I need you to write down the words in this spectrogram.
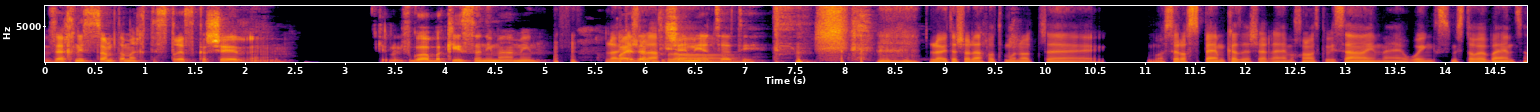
זה יכניס סתם את המערכת סטרס קשה, וכאילו לפגוע בכיס אני מאמין. לא היית שולח לו... אנטישמי יצאתי. לא היית שולח לו תמונות, אה, עושה לו ספאם כזה של אה, מכונות כביסה עם ווינקס אה, מסתובב באמצע?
